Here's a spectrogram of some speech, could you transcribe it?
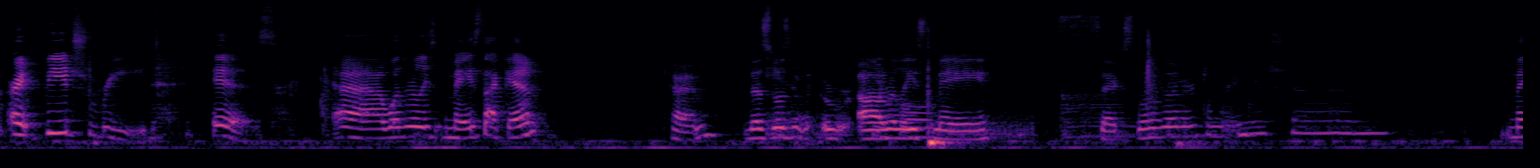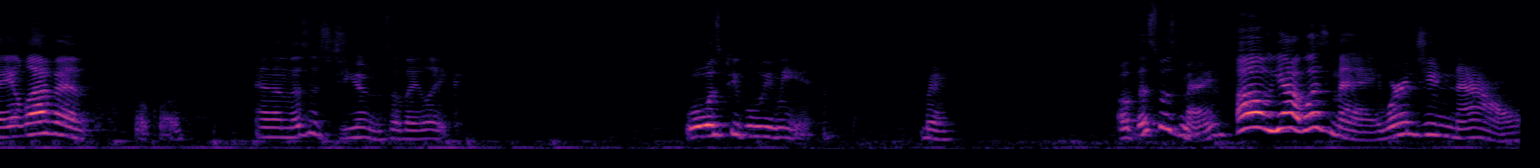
All right, Beach Read is uh, was released May second. Okay. This was uh, released May 6th, was it, or something? May eleventh, So close. and then this is June, so they like What was People We Meet? May. Oh, this was May. Oh yeah, it was May. We're in June now.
